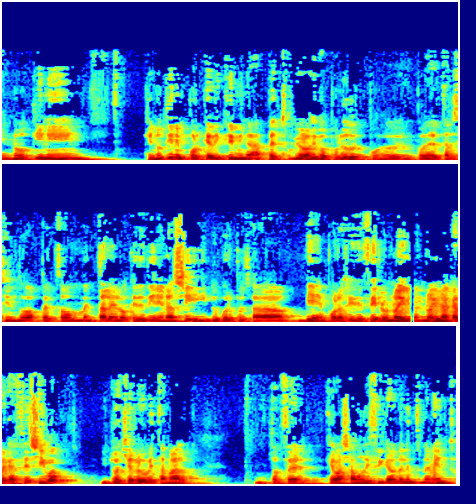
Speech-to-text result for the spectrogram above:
no tienen que no tienen por qué discriminar aspectos biológicos por duro. Pueden puede estar siendo aspectos mentales los que te tienen así y tu cuerpo está bien, por así decirlo. No hay, no hay una carga excesiva y tu HRV está mal. Entonces, ¿qué vas a modificar del entrenamiento?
